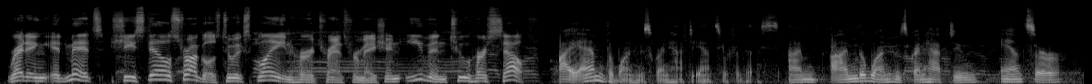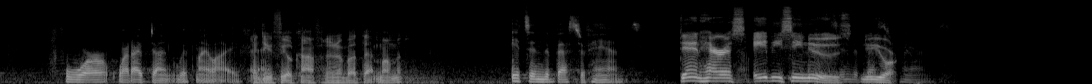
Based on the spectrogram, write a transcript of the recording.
Redding admits she still struggles to explain her transformation even to herself. I am the one who's going to have to answer for this. I'm, I'm the one who's going to have to answer for what I've done with my life. And do you feel confident about that moment? It's in the best of hands. Dan Harris, ABC News, New York. hands.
